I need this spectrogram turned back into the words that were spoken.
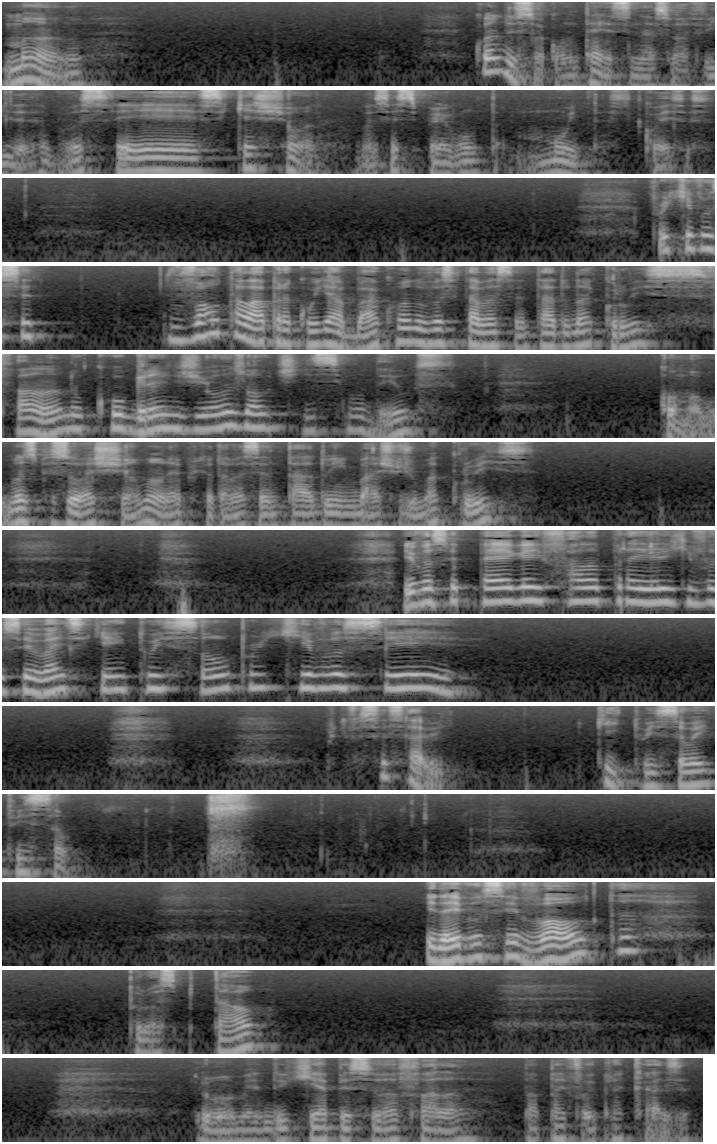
Mano, quando isso acontece na sua vida, você se questiona, você se pergunta muitas coisas. Porque você volta lá para Cuiabá quando você estava sentado na cruz, falando com o grandioso Altíssimo Deus. Como algumas pessoas chamam, né? Porque eu estava sentado embaixo de uma cruz. E você pega e fala para ele que você vai seguir a intuição porque você porque você sabe que intuição é intuição. E daí você volta pro hospital pro momento em que a pessoa fala Papai foi para casa.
